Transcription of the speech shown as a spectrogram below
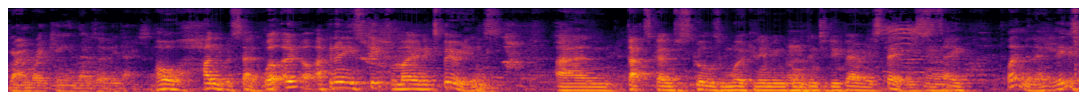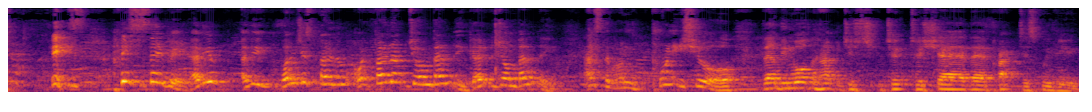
groundbreaking in those early days. Oh, 100%. Well, I can only speak from my own experience, and that's going to schools and working and being called in to do various things. Say, wait a minute, these, these, say have you, have you, why don't you just phone them, phone up John Bentley, go to John Bentley, ask them, I'm pretty sure they'll be more than happy to, sh- to, to share their practice with you.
